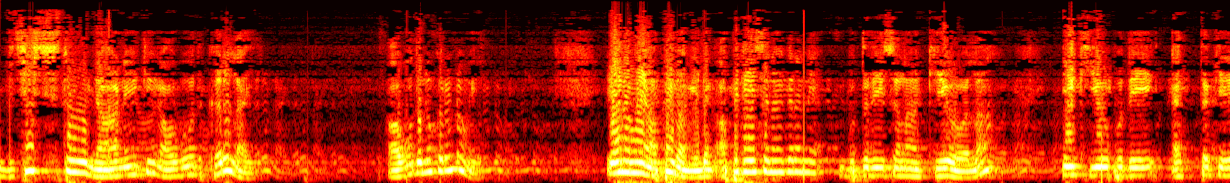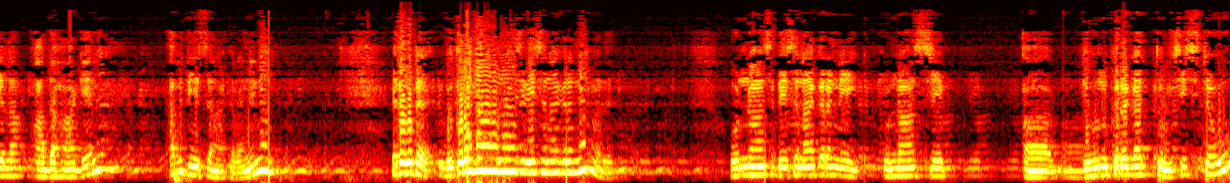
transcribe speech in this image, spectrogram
විශිෂ්ට ඥානයකින් අවබෝධ කරලයි. අවබෝධ නොකර නොවේ. එහෙනම් මේ අපි වගේ දැන් අපි දේශනා කරන්නේ බුද්ධ දේශනා කියවලා ඒ කියවපු දේ ඇත්ත කියලා අදහාගෙන අපි දේශනා කරන්නේ නේ. එතකොට බුදුරජාණන් වහන්සේ දේශනා කරන්නේ එහෙමද? උන්වහන්සේ දේශනා කරන්නේ උන්වහන්සේ දිනු කරගත්තු විශිෂ්ට වූ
